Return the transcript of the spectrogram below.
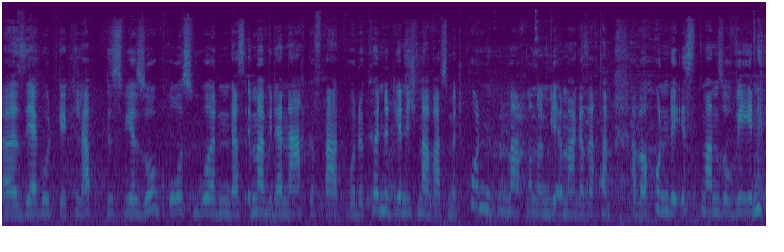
äh, sehr gut geklappt, bis wir so groß wurden, dass immer wieder nachgefragt wurde, könntet ihr nicht mal was mit Hunden machen? Und wir immer gesagt haben, aber Hunde isst man so wenig.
